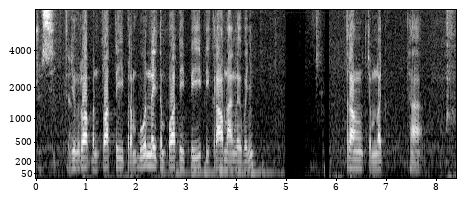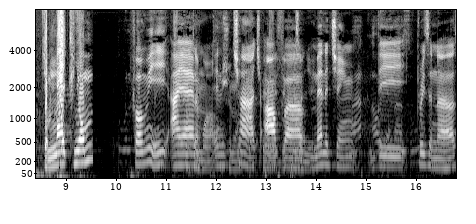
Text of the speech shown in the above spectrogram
Je cite. យើងរាប់បន្ទាត់ទី9នៃទំព័រទី2ពីក្រោមឡើងលើវិញត្រង់ចំណុចថាចំណែកខ្ញុំ For me, I Quant à am moi, in je charge m'occupe of des uh, prisonniers. managing the prisoners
